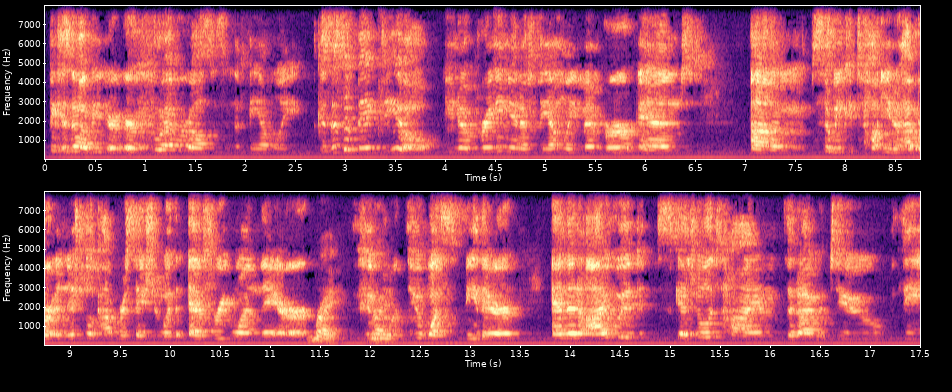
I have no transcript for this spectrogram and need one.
because obviously, or, or whoever else is in the family, because it's a big deal, you know, bringing in a family member and Um, so we could talk, you know, have our initial conversation with everyone there, right? Who, right. who wants to be there, and then I would schedule a time that I would do the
